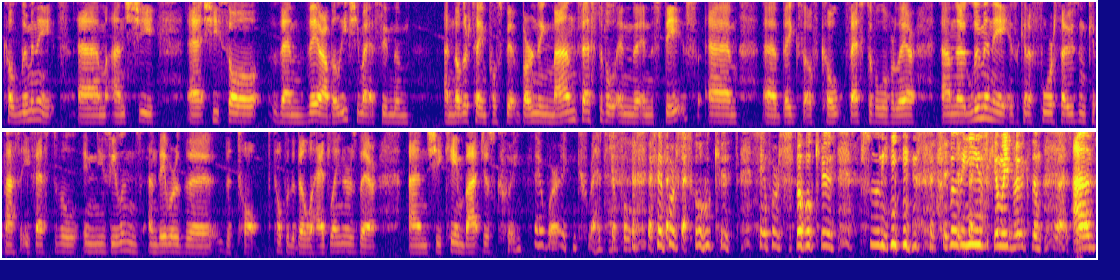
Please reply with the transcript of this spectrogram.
called Luminate, um, and she uh, she saw them there. I believe she might have seen them another time, possibly at Burning Man festival in the in the states, um, a big sort of cult festival over there. Um, now Luminate is a kind of four thousand capacity festival in New Zealand, and they were the the top top of the bill headliners there. And she came back just going, they were incredible. they were so good. They were so good. Please, please, can we book them? That's And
